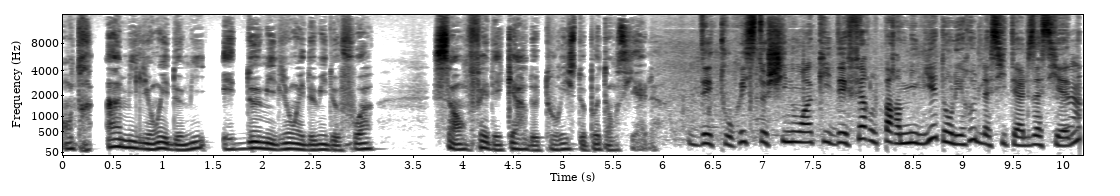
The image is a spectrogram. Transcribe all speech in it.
entre 1,5 million et demi et 2 millions et demi de fois. Ça en fait des quarts de touristes potentiels. Des touristes chinois qui déferlent par milliers dans les rues de la cité alsacienne,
